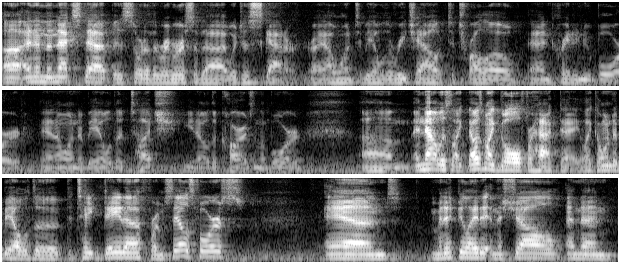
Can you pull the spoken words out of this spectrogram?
Uh, and then the next step is sort of the reverse of that, which is scatter, right? I want to be able to reach out to Trello and create a new board, and I want to be able to touch, you know, the cards on the board. Um, and that was like that was my goal for Hack Day. Like I wanted to be able to, to take data from Salesforce and manipulate it in the shell, and then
